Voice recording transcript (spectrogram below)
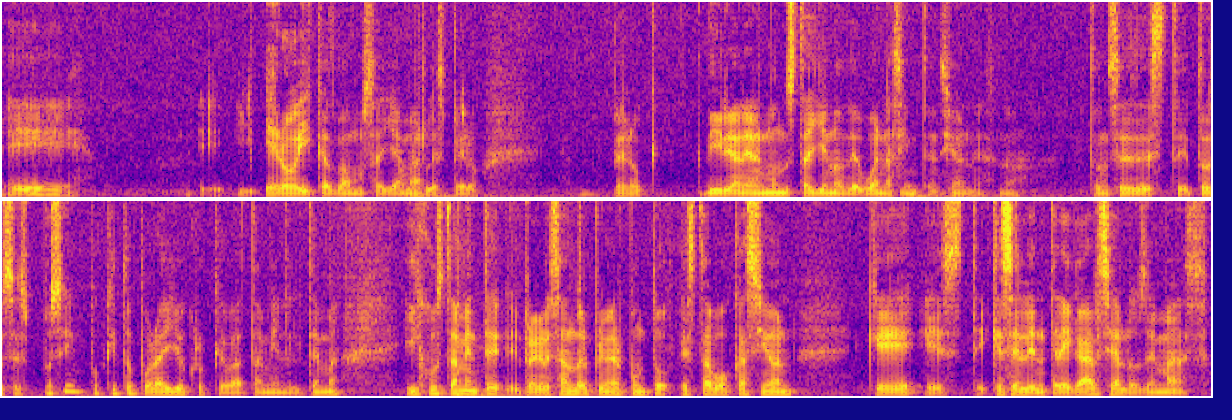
eh, heroicas, vamos a llamarles, pero, pero dirían, en el mundo está lleno de buenas intenciones, ¿no? Entonces, este, entonces, pues sí, un poquito por ahí yo creo que va también el tema. Y justamente, regresando al primer punto, esta vocación que, este, que es el entregarse a los demás,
